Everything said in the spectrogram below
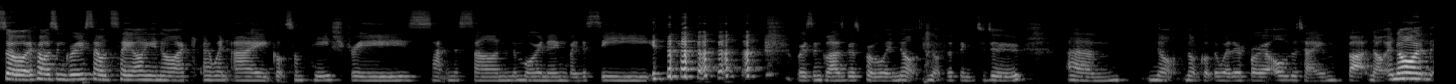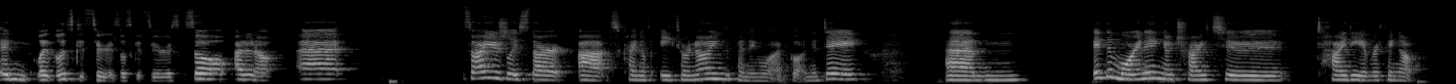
so if I was in Greece, I would say, oh, you know, I, I went, I got some pastries, sat in the sun in the morning by the sea. Whereas in Glasgow, it's probably not not the thing to do. Um, not not got the weather for it all the time. But no, and all in let, us get serious. Let's get serious. So I don't know. Uh, so I usually start at kind of eight or nine, depending on what I've got in the day. Um, in the morning, I try to tidy everything up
